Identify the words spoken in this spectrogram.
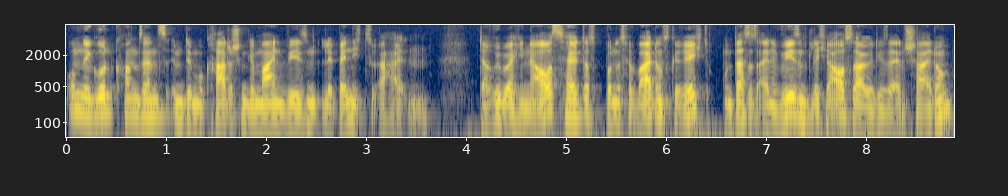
um den Grundkonsens im demokratischen Gemeinwesen lebendig zu erhalten. Darüber hinaus hält das Bundesverwaltungsgericht, und das ist eine wesentliche Aussage dieser Entscheidung,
